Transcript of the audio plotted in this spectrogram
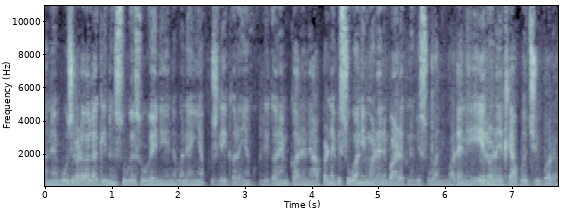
અને બહુ જ રડવા લાગીને સુવે સુવે નહીં. અને મને અહીંયા ખુજલી કરે, અહીંયા ખુજલી કરે એમ કરે ને આપણને બી નહીં મળે ને બાળકને બી સુવાની મળે ને એ રડે એટલે આપણો જીવ ભળે.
